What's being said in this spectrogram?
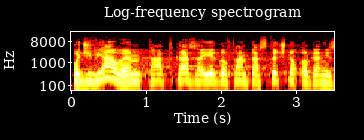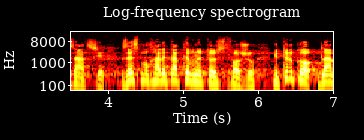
Podziwiałem Tatka za jego fantastyczną organizację. Zespół charytatywny to stworzył. Nie tylko dla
